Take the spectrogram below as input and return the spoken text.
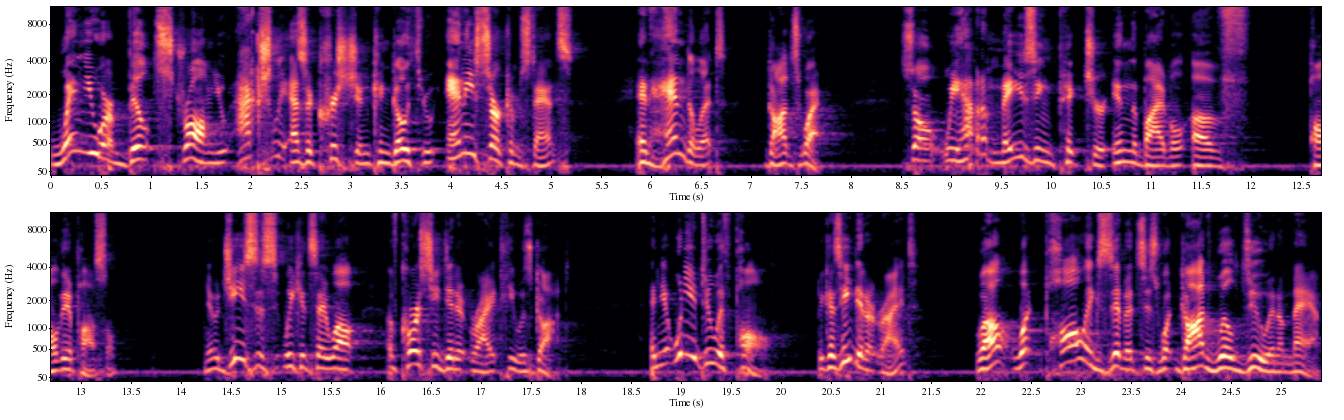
When you are built strong, you actually, as a Christian, can go through any circumstance and handle it God's way. So we have an amazing picture in the Bible of Paul the Apostle. You know, Jesus, we could say, well, of course he did it right, he was God. And yet, what do you do with Paul? Because he did it right. Well, what Paul exhibits is what God will do in a man.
